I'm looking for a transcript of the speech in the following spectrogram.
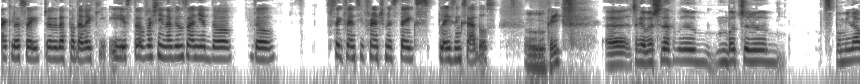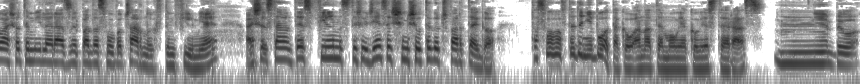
Aklesa i Jareda Padaleki. I jest to właśnie nawiązanie do, do sekwencji French Mistakes Blazing Saddles. Okej. Okay. E, czekaj, bo jeszcze tak, e, bo czy wspominałaś o tym, ile razy pada słowo czarnuch w tym filmie, a ja się zastanawiam, to jest film z 1974 to słowo wtedy nie było taką anatemą, jaką jest teraz. Nie było.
